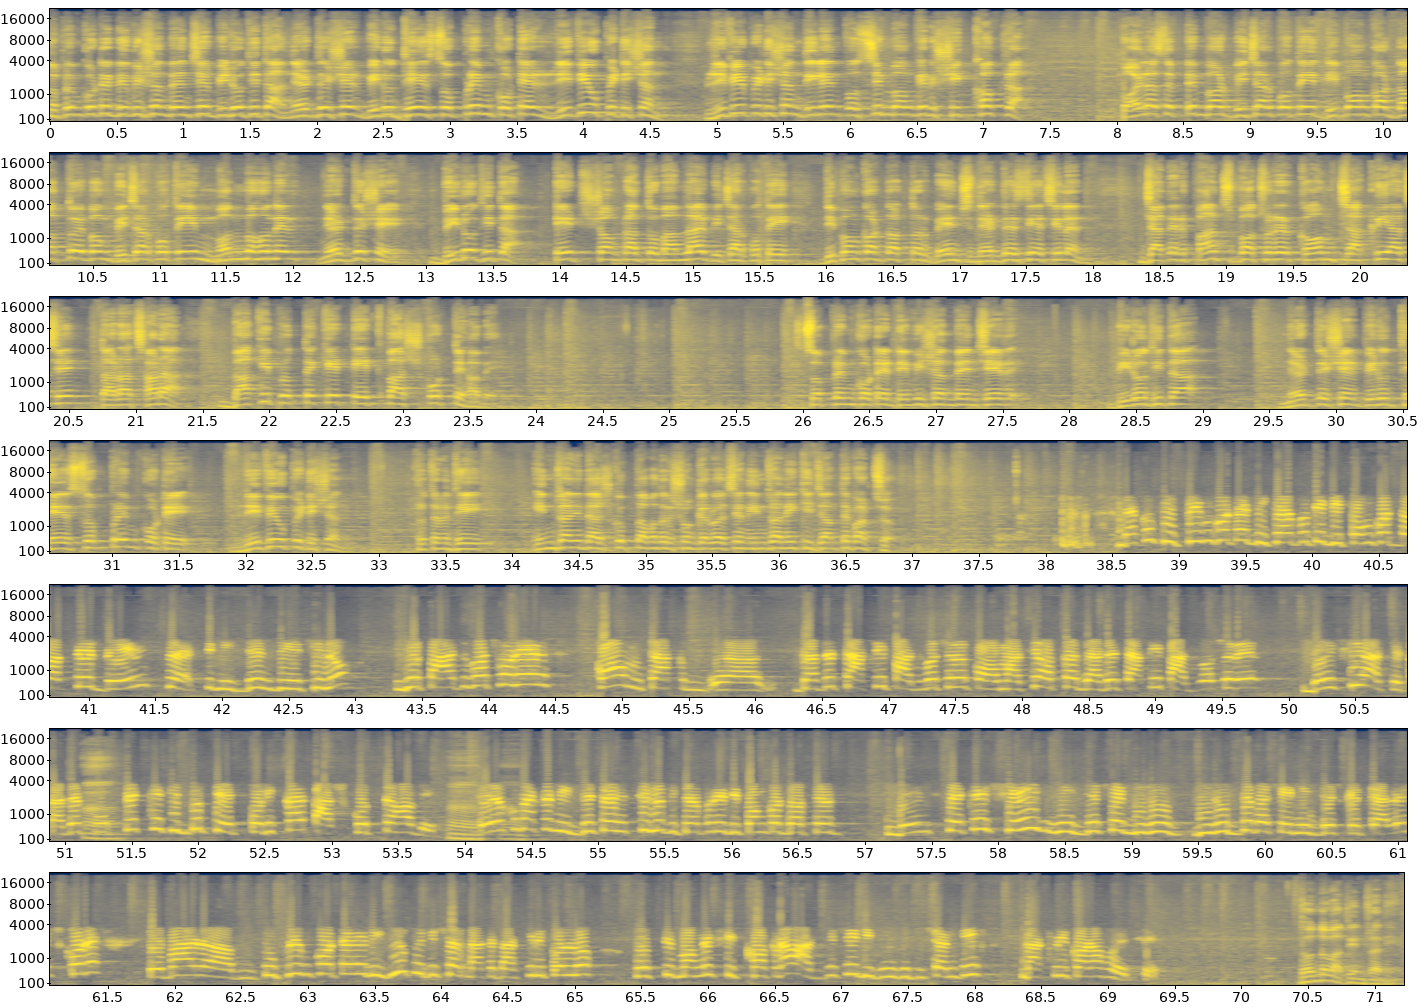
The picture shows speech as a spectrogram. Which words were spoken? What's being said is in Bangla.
সুপ্রিম কোর্টের ডিভিশন বেঞ্চের বিরোধিতা নির্দেশের বিরুদ্ধে সুপ্রিম কোর্টের রিভিউ পিটিশন। রিভিউ পিটিশন দিলেন পশ্চিমবঙ্গের শিক্ষকরা। পয়লা সেপ্টেম্বর বিচারপতি দীপঙ্কর দত্ত এবং বিচারপতি মনমোহনের নির্দেশে বিরোধিতা। টেট সংক্রান্ত মামলায় বিচারপতি দীপঙ্কর দত্তর বেঞ্চ নির্দেশ দিয়েছিলেন। যাদের পাঁচ বছরের কম চাকরি আছে, তারা ছাড়া বাকি প্রত্যেককে টেট পাস করতে হবে। সুপ্রিম কোর্টের ডিভিশন বেঞ্চের বিরোধিতা নির্দেশের বিরুদ্ধে সুপ্রিম কোর্টে রিভিউ পিটিশন। প্রতিনিধি ইন্দ্রাণী দাশগুপ্ত আমাদের সঙ্গে রয়েছেন। ইন্দ্রাণী কি জানতে পারছ? দেখো সুপ্রিম কোর্টের বিচারপতি দীপঙ্কর দত্তের বেঞ্চ একটি নির্দেশ দিয়েছিল যে পাঁচ বছরের কম যাদের চাকরি পাঁচ বছরের কম আছে অর্থাৎ যাদের চাকরি পাঁচ বছরের বেশি আছে তাদের হ্যাঁ। প্রত্যেককে কিন্তু টেট পরীক্ষায় পাশ করতে হবে। হ্যাঁ, এরকম একটা নির্দেশ এসেছিল বিচারপতি দীপঙ্কর দত্তের বেঞ্চ থেকে সেই নির্দেশের বিরুদ্ধে বা সেই নির্দেশকে চ্যালেঞ্জ করে এবার সুপ্রিম কোর্টে রিভিউ পিটিশন দাখিল করল পশ্চিমবঙ্গের শিক্ষকরা। আজকে সেই রিভিউ পিটিশনটি দাখিল করা হয়েছে। ধন্যবাদ, ইন্দ্রাণী।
